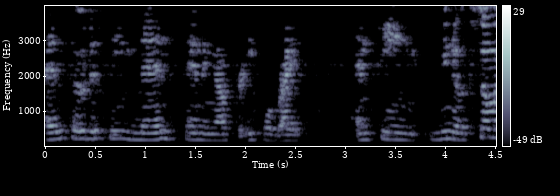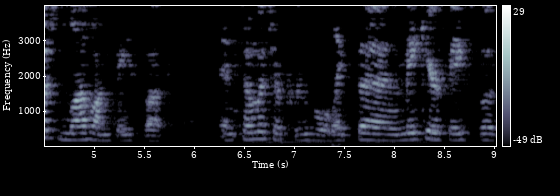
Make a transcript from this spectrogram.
and so to see men standing up for equal rights and seeing you know so much love on Facebook and so much approval. Like the make your Facebook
